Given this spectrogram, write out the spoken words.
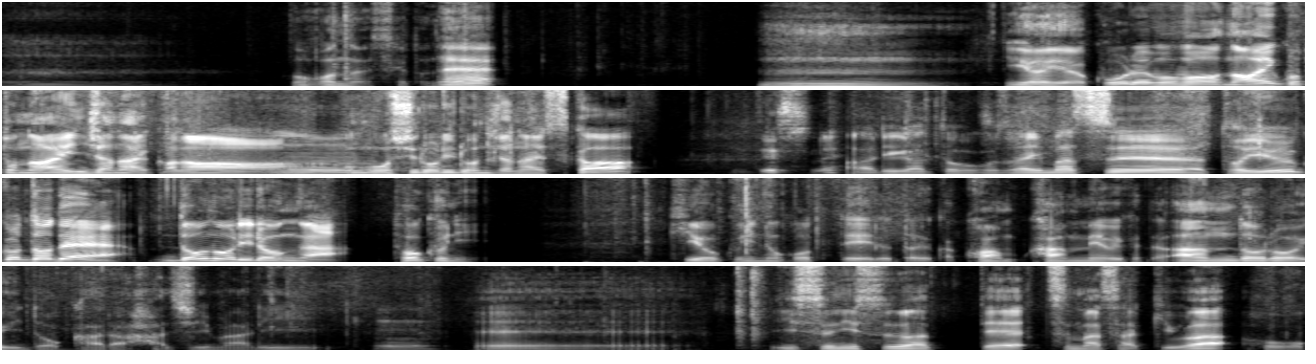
うんわかんないですけどね。うーん。いやいや、これもまあないことないんじゃないかな。うん面白理論じゃないですか？ですね。ありがとうございます。ということで、どの理論が特に記憶に残っているというか、感感銘を受けた、アンドロイドから始まり、うん。えー椅子に座ってつま先は方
